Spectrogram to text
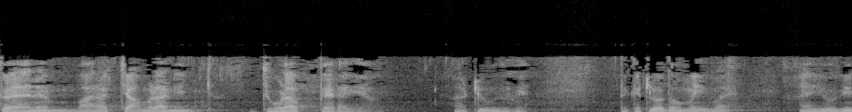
તો એને મારા ચામડાની જોડા પહેરાઈ ગયા. આટલું બધું કે. તો કેટલો તો મહિમા યોગી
